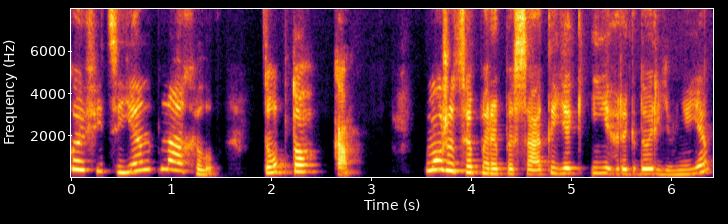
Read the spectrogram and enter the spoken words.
коефіцієнт нахилу, тобто k. Можу це переписати як y дорівнює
